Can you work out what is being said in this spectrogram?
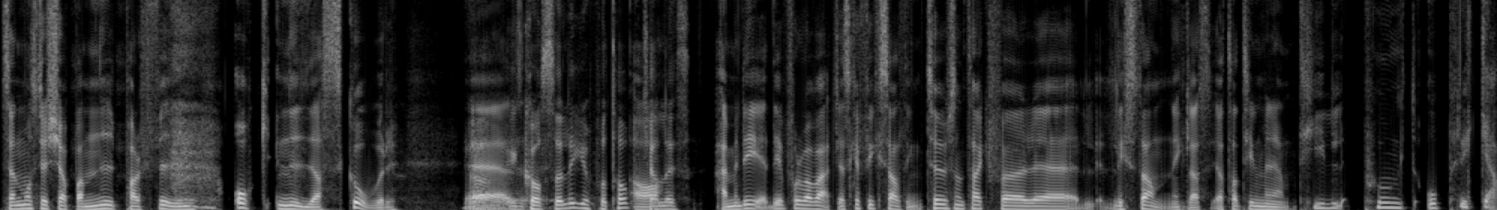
Sen måste jag köpa ny parfym och nya skor. Eh, Kossa ligger på topp, ja. Kallis. Nej men det, det får det vara värt. Jag ska fixa allting. Tusen tack för eh, listan Niklas. Jag tar till mig den till punkt och pricka.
